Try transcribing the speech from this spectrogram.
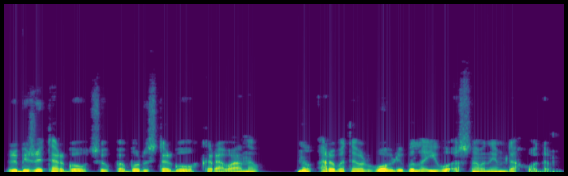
Грабежи торговцев, поборы с торговых караванов, ну, а работорговля была его основным доходом.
